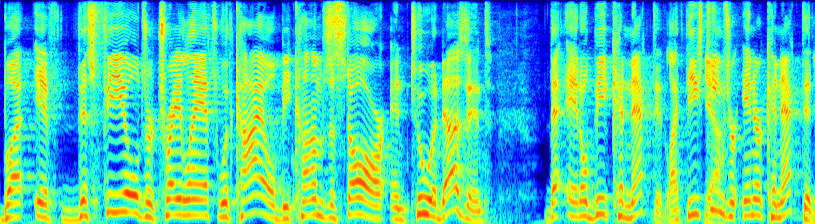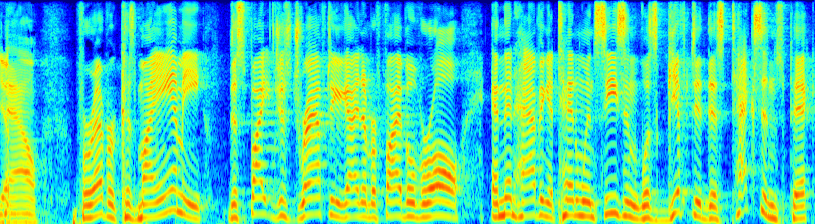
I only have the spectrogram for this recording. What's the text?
But if this Fields or Trey Lance with Kyle becomes a star and Tua doesn't, that it'll be connected. Like these teams Yeah. are interconnected Yep. now forever because Miami, despite just drafting a guy number five overall and then having a 10 win season, was gifted this Texans pick.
